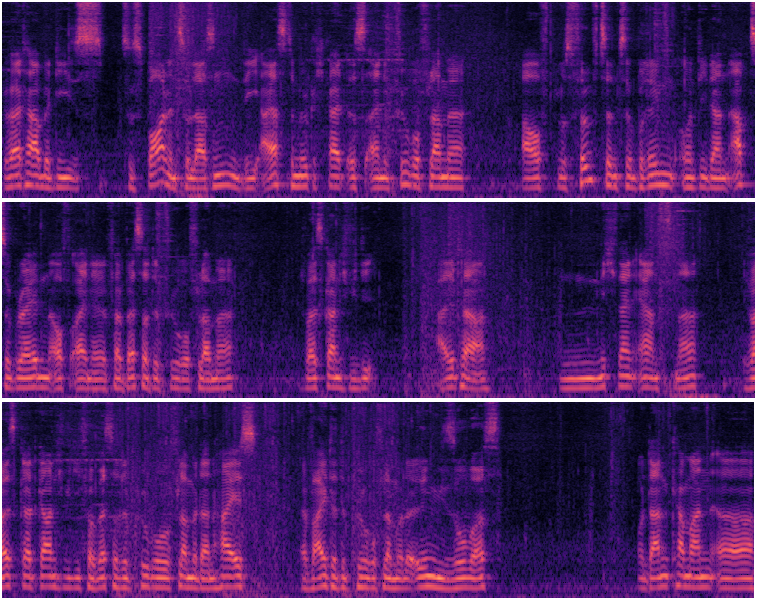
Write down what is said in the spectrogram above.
gehört habe, die zu spawnen zu lassen. Die erste Möglichkeit ist, eine Pyroflamme auf plus 15 zu bringen und die dann abzugraden auf eine verbesserte Pyroflamme. Ich weiß gar nicht, wie die... Alter, nicht dein Ernst, ne? Ich weiß gerade gar nicht, wie die verbesserte Pyroflamme dann heißt. Erweiterte Pyroflamme oder irgendwie sowas. Und dann kann man, äh,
